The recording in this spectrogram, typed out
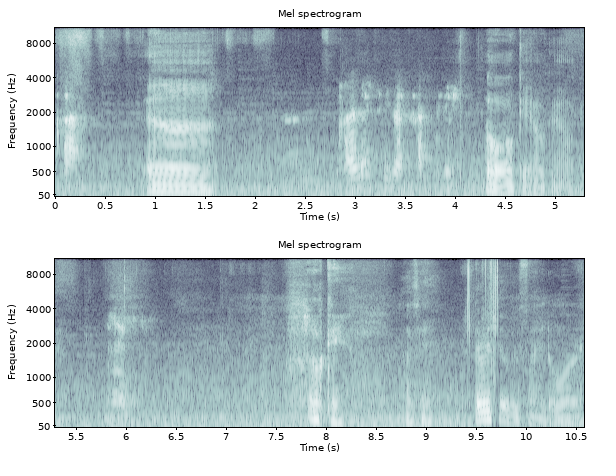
car. Uh, I didn't see the car. today. oh, okay, okay, okay. Okay. Okay. Everything will be fine, don't worry.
